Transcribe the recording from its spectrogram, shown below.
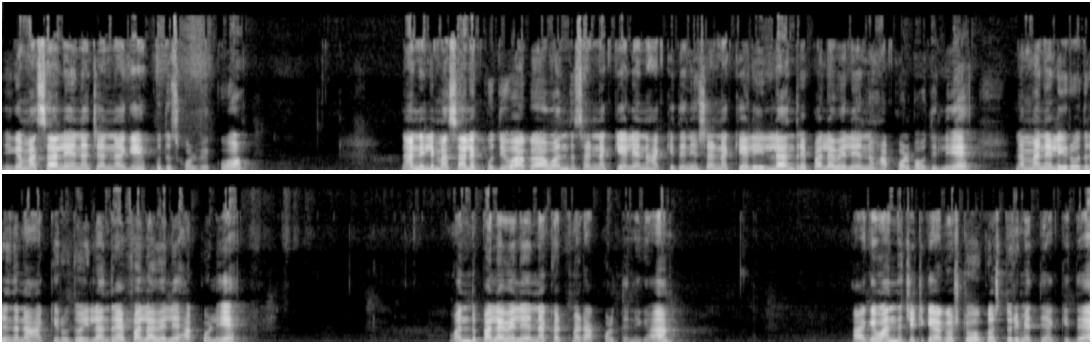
ಈಗ ಮಸಾಲೆಯನ್ನು ಚೆನ್ನಾಗಿ ಕುದಿಸ್ಕೊಳ್ಬೇಕು. ನಾನಿಲ್ಲಿ ಮಸಾಲೆ ಕುದಿಯುವಾಗ ಒಂದು ಸಣ್ಣಕ್ಕಿ ಎಲೆಯನ್ನು ಹಾಕಿದ್ದೆ. ನೀವು ಸಣ್ಣಕ್ಕಿ ಎಲೆ ಇಲ್ಲ ಅಂದರೆ ಪಲಾವ್ ಎಲೆಯನ್ನು ಹಾಕ್ಕೊಳ್ಬೋದು ಇಲ್ಲಿ. ನಮ್ಮ ಮನೇಲಿ ಇರೋದ್ರಿಂದ ನಾನು ಹಾಕಿರೋದು. ಇಲ್ಲಾಂದರೆ ಪಲಾವ್ ಎಲೆ ಹಾಕ್ಕೊಳ್ಳಿ. ಒಂದು ಪಲಾವ್ ಎಲೆಯನ್ನು ಕಟ್ ಮಾಡಿ ಹಾಕ್ಕೊಳ್ತೇನೆ ಈಗ. ಹಾಗೆ ಒಂದು ಚಿಟಿಕೆ ಆಗೋಷ್ಟು ಕಸ್ತೂರಿ ಮೆತ್ತಿ ಹಾಕಿದ್ದೆ.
